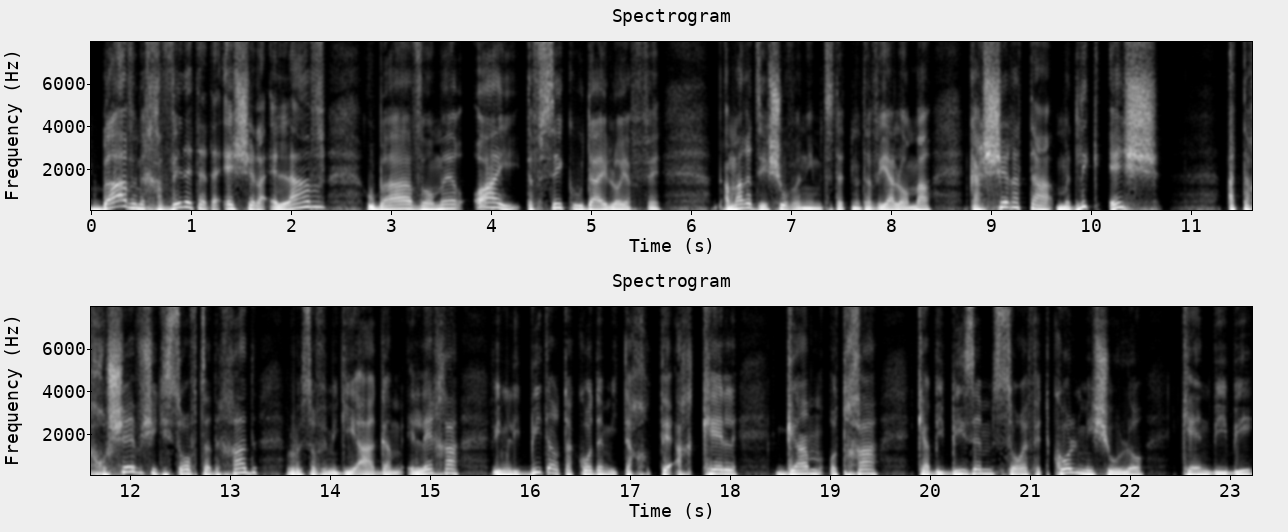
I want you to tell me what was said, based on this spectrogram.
באה ומכוונת את האש שלה אליו, הוא בא ואומר, אוי, תפסיקו, די, לא יפה. אמר את זה, שוב, אני מצטט נדב אייל, הוא אמר, כאשר אתה מדליק אש, אתה חושב שהיא תשרוף צד אחד, אבל בסוף היא מגיעה גם אליך, ואם ליבית אותה קודם, היא תעכל גם אותך, כי הביביזם שורף את כל מי שהוא לא כן ביבי,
